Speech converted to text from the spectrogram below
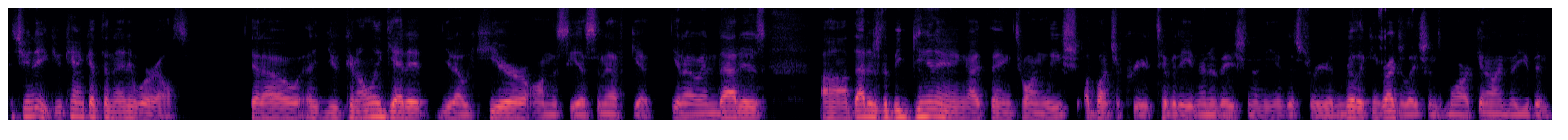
it's unique. You can't get them anywhere else you know uh, you can only get it you know here on the csnf git you know and that is uh, that is the beginning i think to unleash a bunch of creativity and innovation in the industry. And really congratulations mark. You know i know you've been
